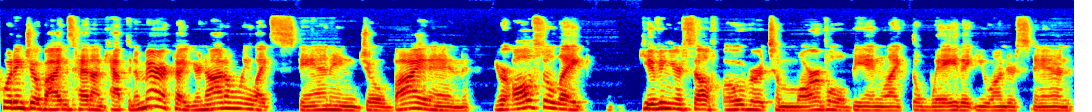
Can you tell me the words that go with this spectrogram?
putting Joe Biden's head on Captain America, you're not only like standing Joe Biden, you're also like giving yourself over to Marvel being like the way that you understand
